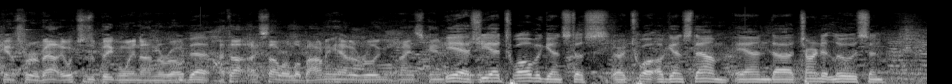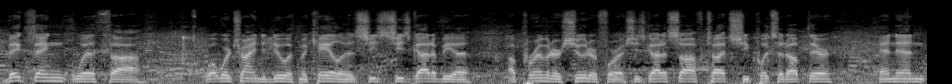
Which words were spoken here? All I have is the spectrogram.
against River Valley, which is a big win on the road. I thought I saw where Labounty had a really nice game. Yeah, she had 12 against us, or 12 against them, and uh, turned it loose. And big thing with uh, what we're trying to do with Michaela is she's she's got to be a, a perimeter shooter for us. She's got a soft touch. She puts it up there, and then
